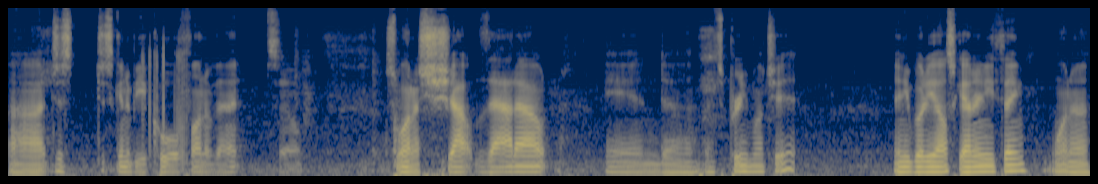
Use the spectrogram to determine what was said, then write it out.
uh, just just going to be a cool, fun event. So just want to shout that out, and uh, that's pretty much it. Anybody else got anything? Want to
